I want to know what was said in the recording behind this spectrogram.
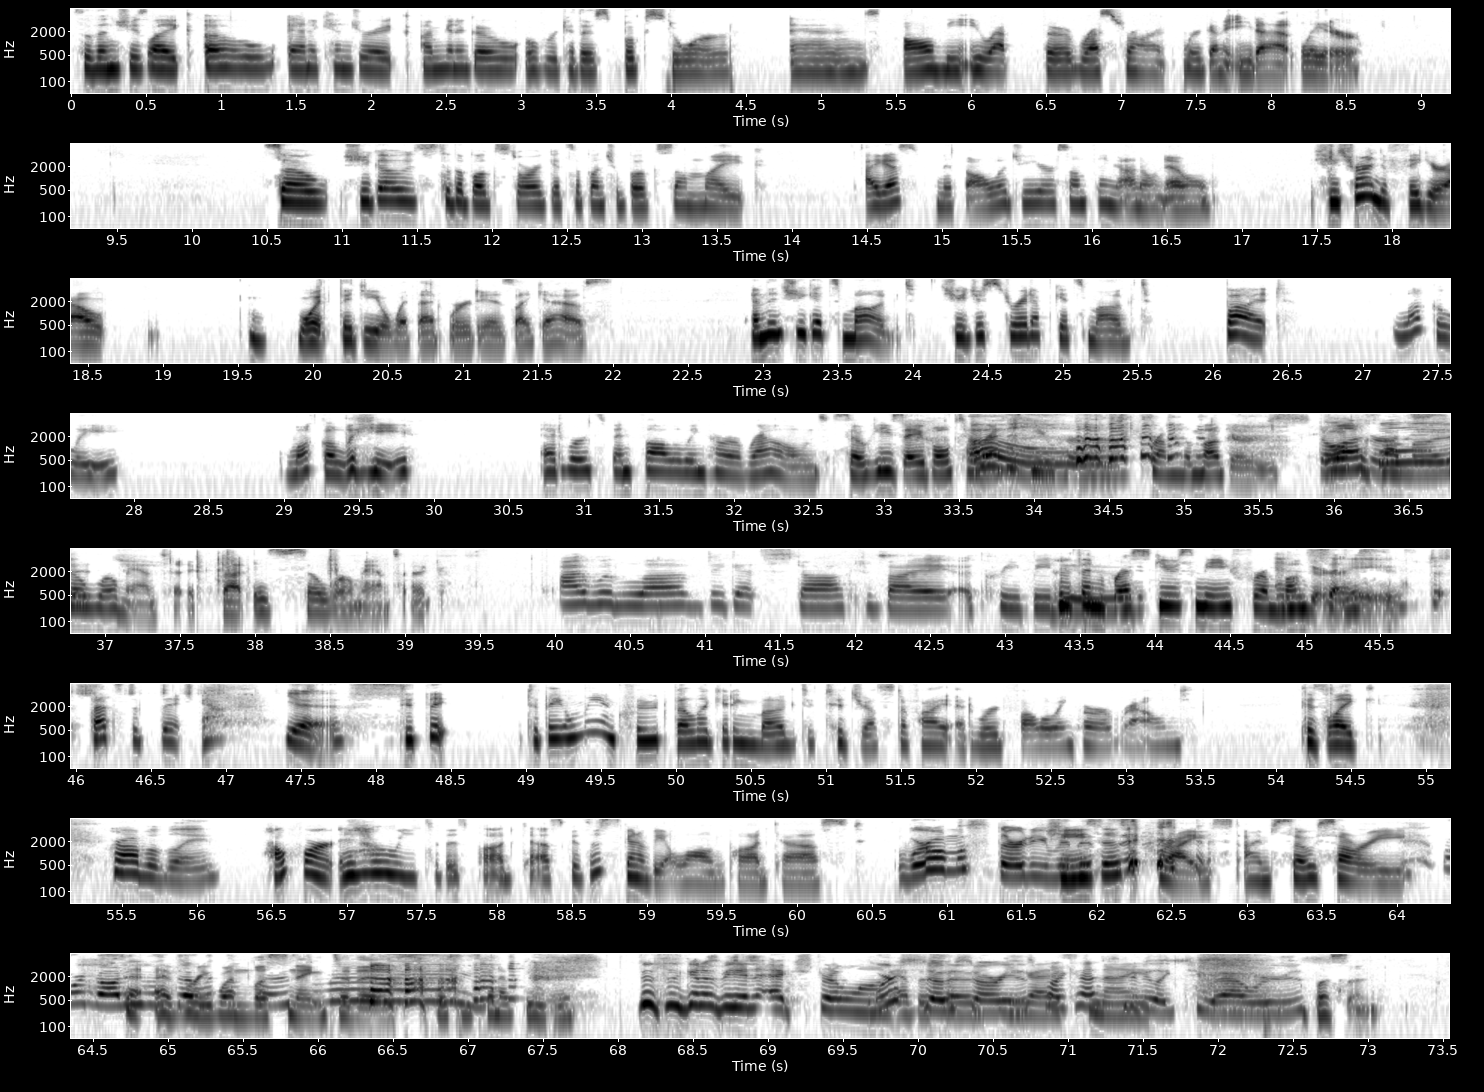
so then she's like oh anna kendrick i'm gonna go over to this bookstore and I'll meet you at the restaurant we're going to eat at later. So she goes to the bookstore, gets a bunch of books on, like, I guess mythology or something. I don't know. She's trying to figure out what the deal with Edward is, I guess. And then she gets mugged. She just straight up gets mugged. But luckily, luckily, Edward's been following her around, so he's able to Oh. rescue her oh. from the muggers. Stalker That's much. so romantic. That is so romantic. I would love to get stalked by a creepy Who dude then rescues me from and muggers? saved. That's the thing. Yes. Did they did they only include Bella getting mugged to justify Edward following her around? Because like, Probably. how far in are we to this podcast? Because this is gonna be a long podcast. We're almost 30 minutes. Jesus. Christ! I'm so sorry We're not to even done with everyone listening to this. This is gonna be This is gonna be an extra long We're episode. so sorry. This podcast tonight. is gonna be like two hours. listen.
